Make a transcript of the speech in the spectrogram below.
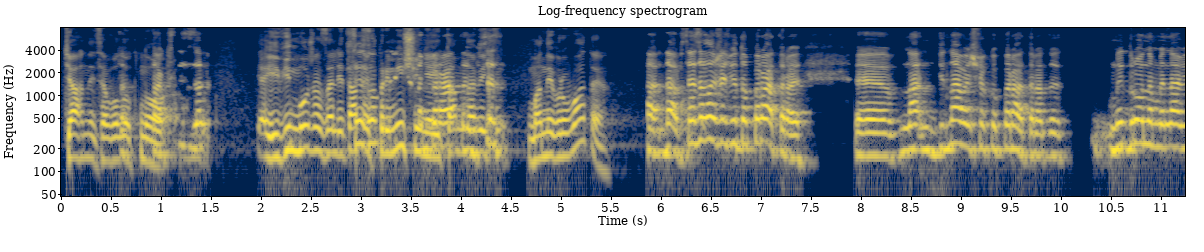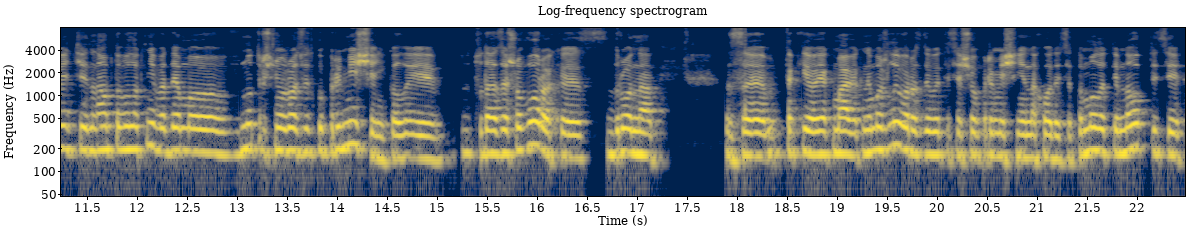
Тягнеться волокно. Так, все, І він може залітати Все в приміщення і там навіть все- маневрувати? А, да, все залежить від оператора, е, на, від навичок оператора. Ми дронами навіть на оптоволокні ведемо внутрішню розвідку приміщень, коли туди зайшов ворог е, з дрона. З такого, як Mavic, неможливо роздивитися, що в приміщенні знаходиться. Тому летим на оптиці,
